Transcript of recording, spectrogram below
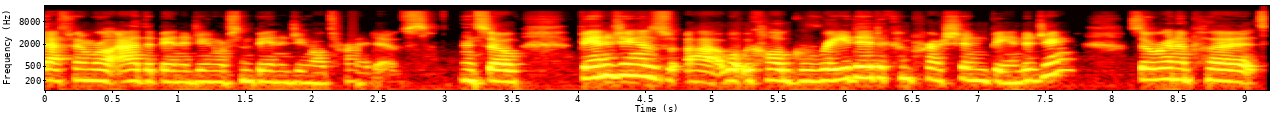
that's when we'll add the bandaging or some bandaging alternatives. And so, bandaging is uh, what we call graded compression bandaging. So, we're going to put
